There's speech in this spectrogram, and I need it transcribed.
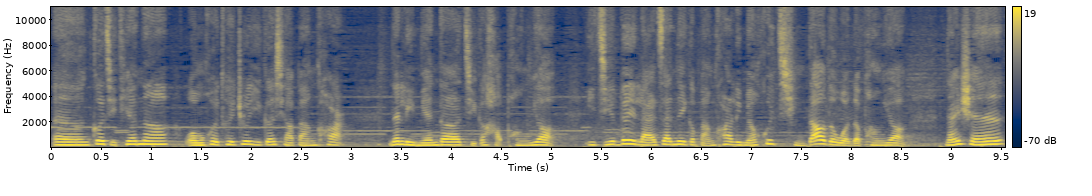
嗯，过几天呢，我们会推出一个小板块，那里面的几个好朋友，以及未来在那个板块里面会请到的我的朋友。男神，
